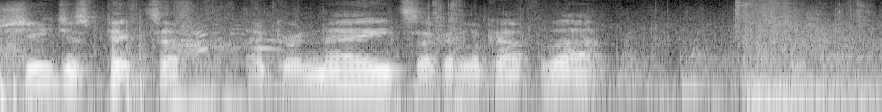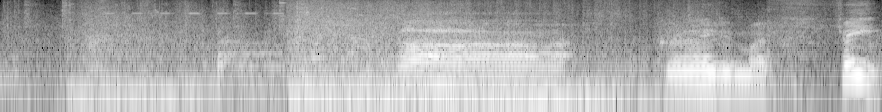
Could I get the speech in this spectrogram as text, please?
She just picked up a grenade, so I've got to look out for that. Ah! Grenade in my feet!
